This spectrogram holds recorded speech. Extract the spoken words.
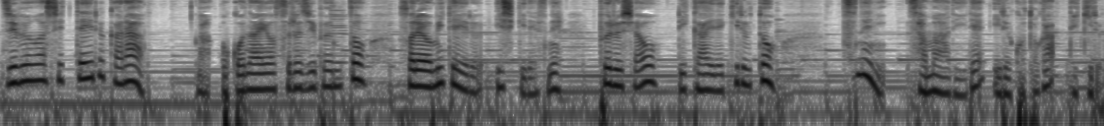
自分は知っているから、まあ、行いをする自分とそれを見ている意識ですね。プルシャを理解できると常にサマーディでいることができる。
